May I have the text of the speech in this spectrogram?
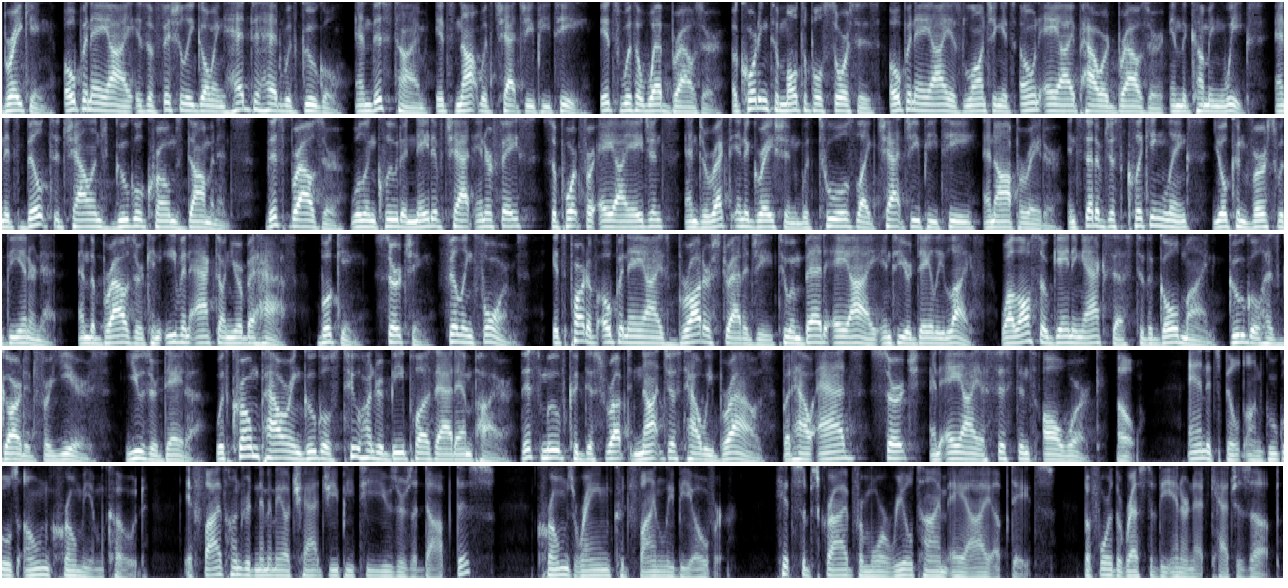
Breaking OpenAI is officially going head to head with Google, and this time it's not with ChatGPT, it's with a web browser. According to multiple sources, OpenAI is launching its own AI powered browser in the coming weeks, and it's built to challenge Google Chrome's dominance. This browser will include a native chat interface, support for AI agents, and direct integration with tools like ChatGPT and Operator. Instead of just clicking links, you'll converse with the internet, and the browser can even act on your behalf booking, searching, filling forms. It's part of OpenAI's broader strategy to embed AI into your daily life, while also gaining access to the goldmine Google has guarded for years user data. With Chrome powering Google's 200B plus ad empire, this move could disrupt not just how we browse, but how ads, search, and AI assistants all work. Oh, and it's built on Google's own Chromium code. If 500 MMAO Chat GPT users adopt this, Chrome's reign could finally be over. Hit subscribe for more real time AI updates before the rest of the internet catches up.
